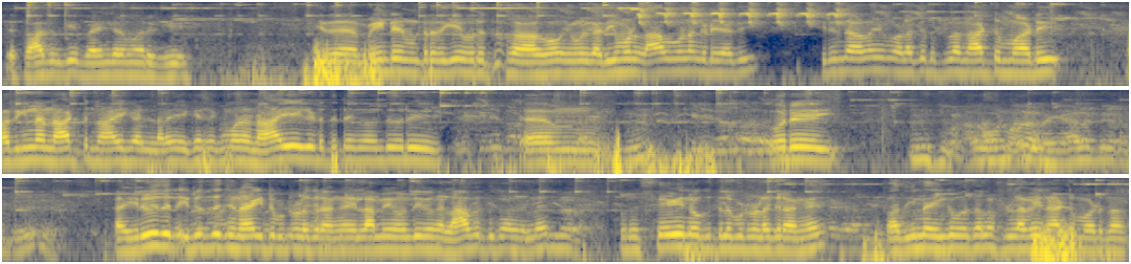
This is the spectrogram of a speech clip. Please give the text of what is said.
இதை பார்க்கறதுக்கே பயங்கரமாக இருக்குது இதை மெயின்டைன் பண்ணுறதுக்கே ஒரு தொகை ஆகும். இவங்களுக்கு அதிகமான லாபம்லாம் கிடையாது. இருந்தாலும் இவங்க வளர்க்குறது ஃபுல்லாக நாட்டு மாடு. பார்த்திங்கன்னா நாட்டு நாய்கள் நிறைய எக்கச்சக்கமான நாயை கிட்டத்தட்ட இங்கே வந்து ஒரு ஒரு இருபது இருபத்தஞ்சு நாய்கிட்ட போட்டு வளர்க்குறாங்க. எல்லாமே வந்து இவங்க லாபத்துக்காக இல்லை ஒரு சேவை நோக்கத்தில் போட்டு வளர்க்குறாங்க. பார்த்திங்கன்னா எங்கே பார்த்தாலும் ஃபுல்லாகவே நாட்டு மாடு தான்.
